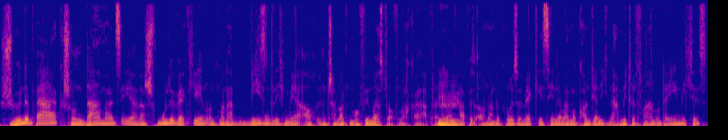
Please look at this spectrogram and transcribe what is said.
Schöneberg, schon damals eher das schwule Weggehen und man hat wesentlich mehr auch in Charlottenburg-Wilmersdorf noch gehabt. Also mhm. da gab es auch noch eine größere Weggehszene, weil man konnte ja nicht nach Mitte fahren oder ähnliches.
